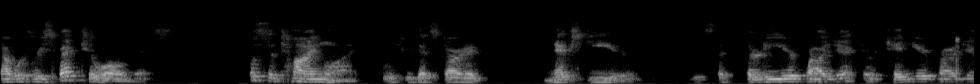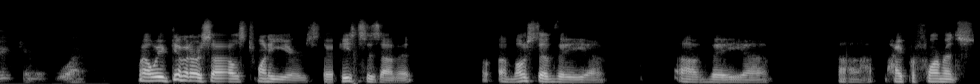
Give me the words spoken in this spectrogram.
now, with respect to all this, what's the timeline if you get started next year? Is it a 30 year project or a 10 year project or what? Well, we've given ourselves 20 years. The pieces of it, uh, most of the uh, of the uh, high performance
